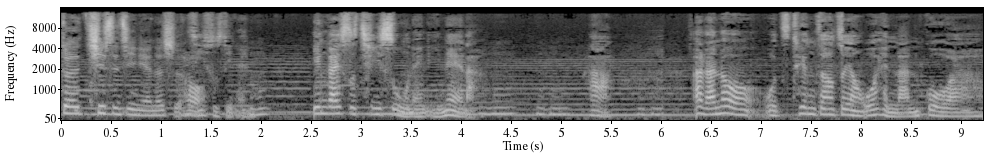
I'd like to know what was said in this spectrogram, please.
对，七十几年的时候，七十几年，嗯、应该是七十五年以内啦。嗯嗯、哈，嗯、啊，然后我听到这样，我很难过啊。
